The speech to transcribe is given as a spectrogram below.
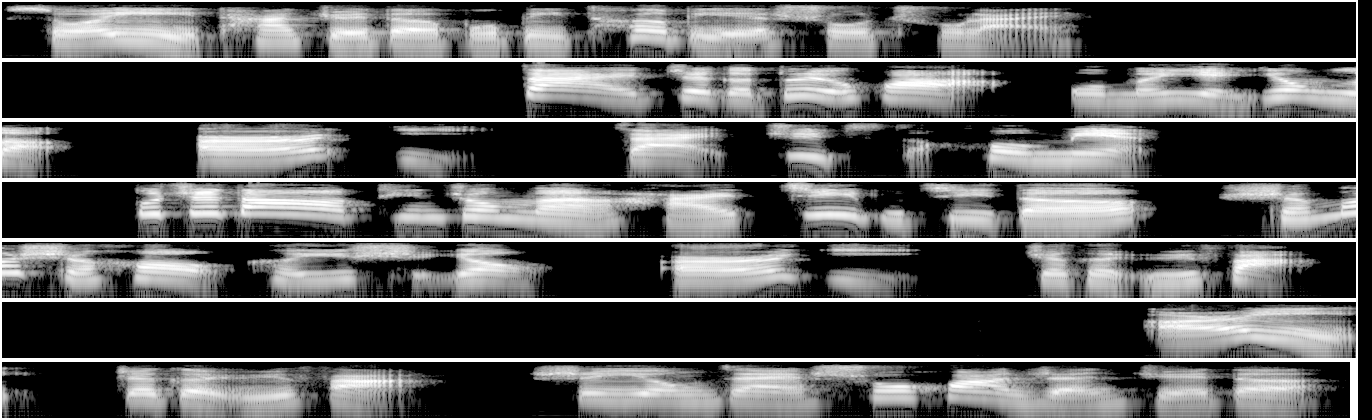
所以他觉得不必特别说出来。在这个对话，我们也用了而已在句子的后面。不知道听众们还记不记得什么时候可以使用而已这个语法？而已这个语法是用在说话人觉得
